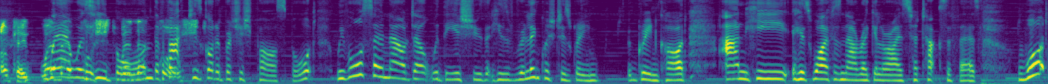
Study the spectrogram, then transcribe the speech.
okay, where was pushed, he born, the pushed. fact he's got a British passport. We've also now dealt with the issue that he's relinquished his green green card, and he his wife has now regularised her tax affairs. What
